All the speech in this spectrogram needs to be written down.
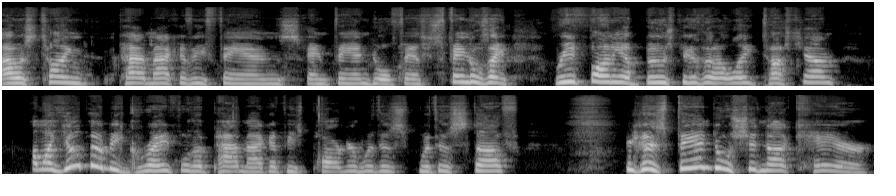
I was telling Pat McAfee fans and FanDuel fans, FanDuel's like refunding a boost because of that late touchdown. I'm like, y'all better be grateful that Pat McAfee's partnered with this with this stuff because FanDuel should not care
